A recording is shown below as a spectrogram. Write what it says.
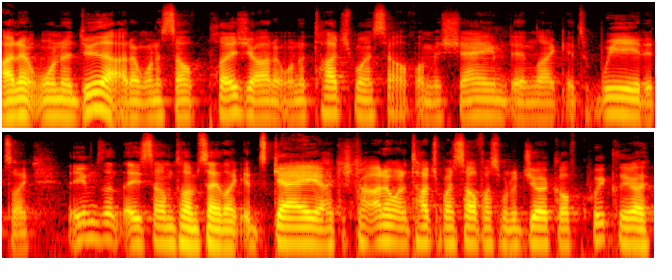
I don't want to do that. I don't want to self pleasure. I don't want to touch myself. I'm ashamed and like it's weird. It's like even they sometimes say like it's gay. I, just, I don't want to touch myself. I just want to jerk off quickly. I go,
